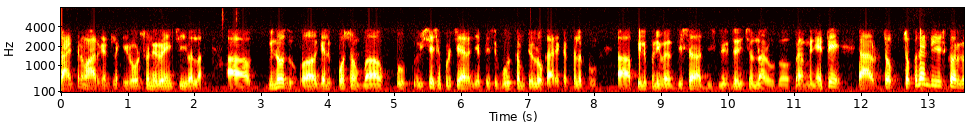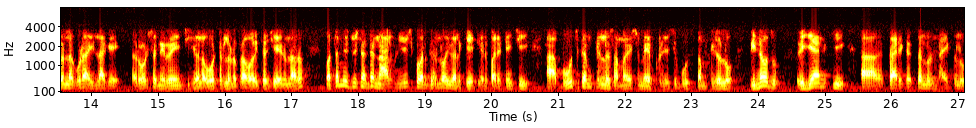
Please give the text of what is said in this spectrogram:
సాయంత్రం ఆరు గంటలకి రోడ్ షో నిర్వహించి ఇవాళ వినోద్ గెలుపు కోసం విశేష కృషి చేయాలని చెప్పేసి బూత్ కమిటీలో కార్యకర్తలకు పిలుపుని దిశ దిశ నిర్ధరించున్నారు బ్రాహ్మణి. అయితే చొప్పదండి నియోజకవర్గంలో కూడా ఇలాగే రోడ్ షో నిర్వహించి వాళ్ళ ఓటర్లను ప్రభావితం చేయనున్నారు. మొత్తం మీరు చూసినట్టే నాలుగు నియోజకవర్గాల్లో ఇవాళ కేటీఆర్ పర్యటించి ఆ బూత్ కమిటీల్లో సమావేశం ఏర్పాటు చేసి బూత్ కమిటీలలో వినోద్ విజయానికి కార్యకర్తలు నాయకులు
